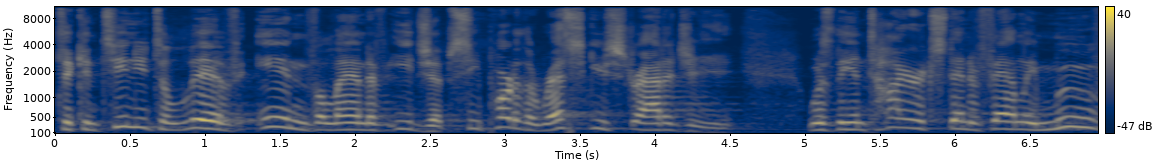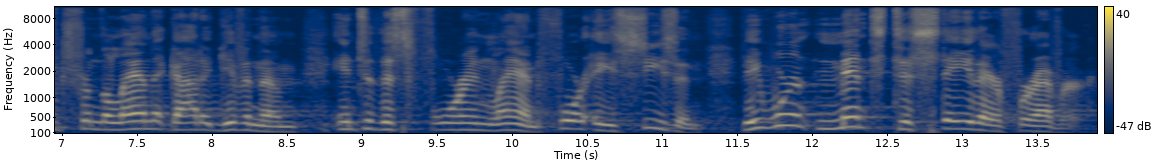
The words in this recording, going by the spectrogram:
to continue to live in the land of Egypt. See, part of the rescue strategy was the entire extended family moved from the land that God had given them into this foreign land for a season. They weren't meant to stay there forever.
